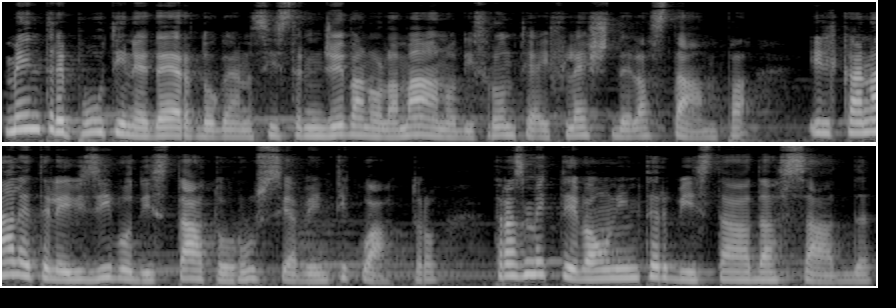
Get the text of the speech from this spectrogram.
Mentre Putin ed Erdogan si stringevano la mano di fronte ai flash della stampa, il canale televisivo di Stato Russia 24 trasmetteva un'intervista ad Assad,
